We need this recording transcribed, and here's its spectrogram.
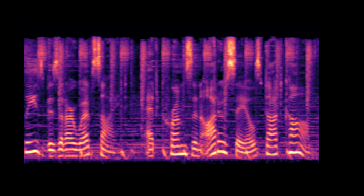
Please visit our website at crumsonautosales.com.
